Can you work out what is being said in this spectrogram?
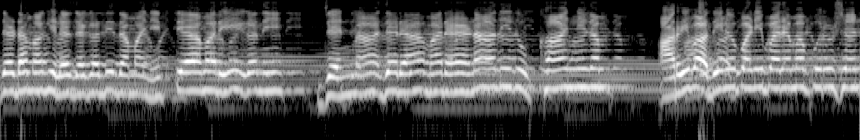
ജഡമഖില ജഗതിതമനിത്യമറിക നീ. ജന്മ ജര മരണാദി ദുഃഖാന്വിതം. അറിവതിനു പണി പരമപുരുഷൻ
